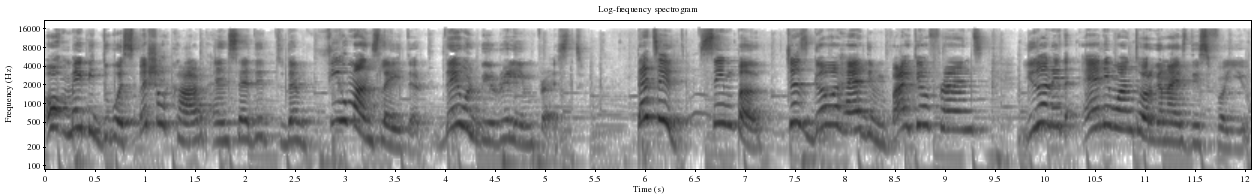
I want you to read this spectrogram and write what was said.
Or maybe do a special card and send it to them few months later. They will be really impressed. That's it! Simple! Just go ahead, invite your friends. You don't need anyone to organize this for you.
